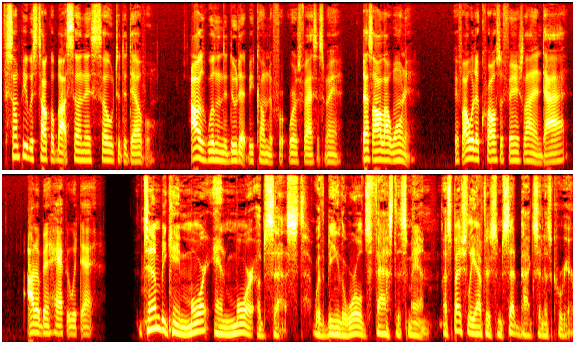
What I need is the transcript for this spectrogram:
Some people talk about selling their soul to the devil. I was willing to do that, become the worst fastest man. That's all I wanted. If I would have crossed the finish line and died, I'd have been happy with that. Tim became more and more obsessed with being the world's fastest man, especially after some setbacks in his career.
